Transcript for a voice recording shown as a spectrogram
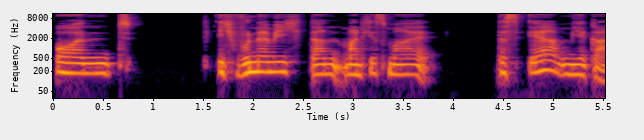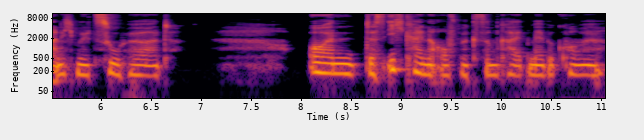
Und ich wundere mich dann manches Mal, dass er mir gar nicht mehr zuhört und dass ich keine Aufmerksamkeit mehr bekomme.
